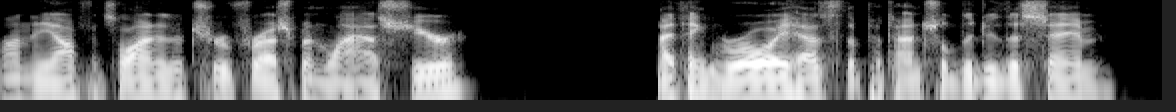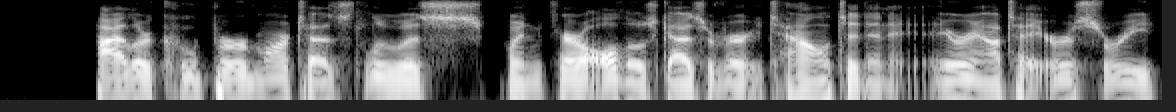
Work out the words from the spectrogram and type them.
on the offensive line as a true freshman last year, I think Roy has the potential to do the same. Tyler Cooper, Martez Lewis, Quinn Carroll, all those guys are very talented, and Aireontae Ersery.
